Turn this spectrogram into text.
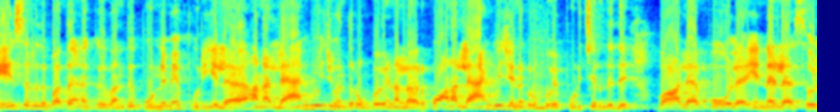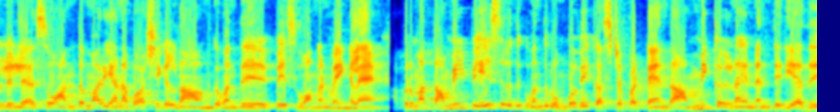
பேசுகிறத பார்த்தா எனக்கு வந்து ஒன்றுமே புரியலை. ஆனால் லாங்குவேஜ் வந்து ரொம்பவே நல்லாயிருக்கும் ஆனால் லாங்குவேஜ் எனக்கு ரொம்பவே பிடிச்சிருந்தது. வாழ போல என்னல சொல்லல. ஸோ அந்த மாதிரியான பாஷைகள் தான் அங்கே வந்து பேசுவாங்கன்னு வைங்களேன். அப்புறமா தமிழ் பேசுறதுக்கு வந்து ரொம்பவே கஷ்டப்பட்டேன். இந்த அம்மிக்கல்னா என்னன்னு தெரியாது.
